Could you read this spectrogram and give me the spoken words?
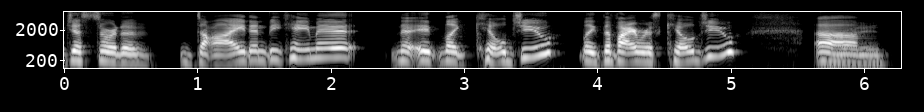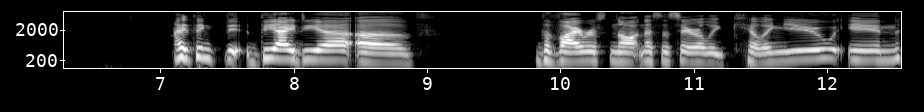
just sort of died and became it. It like killed you, like the virus killed you. Um, Right. I think the the idea of the virus not necessarily killing you in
